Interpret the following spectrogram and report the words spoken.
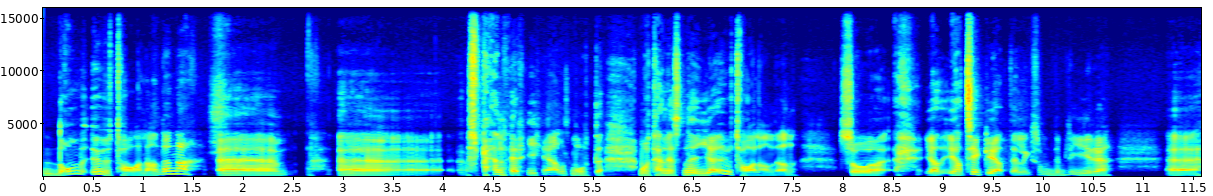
de uttalandena eh, eh, spänner rejält mot, mot hennes nya uttalanden. Så jag, jag tycker att det, liksom, det blir... Eh,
